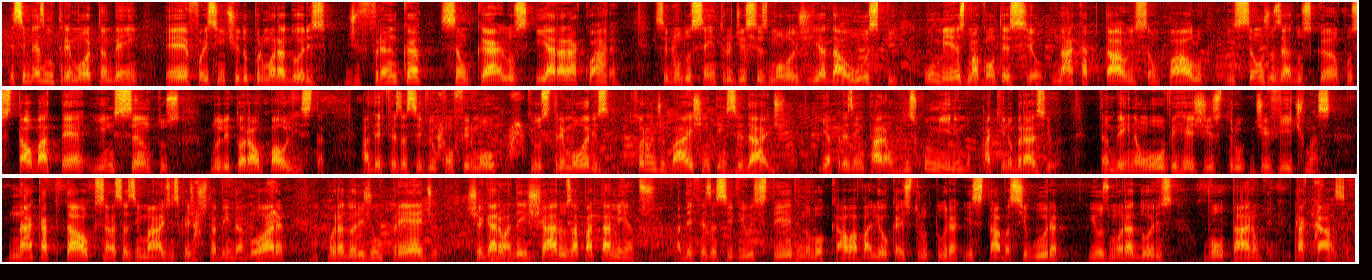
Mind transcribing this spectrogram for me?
Esse mesmo tremor também é, foi sentido por moradores de Franca, São Carlos e Araraquara. Segundo o Centro de Sismologia da USP, o mesmo aconteceu na capital, em São Paulo, em São José dos Campos, Taubaté e em Santos, no litoral paulista. A Defesa Civil confirmou que os tremores foram de baixa intensidade e apresentaram risco mínimo aqui no Brasil. Também não houve registro de vítimas. Na capital, que são essas imagens que a gente está vendo agora, moradores de um prédio chegaram a deixar os apartamentos. A Defesa Civil esteve no local, avaliou que a estrutura estava segura e os moradores voltaram para casa.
